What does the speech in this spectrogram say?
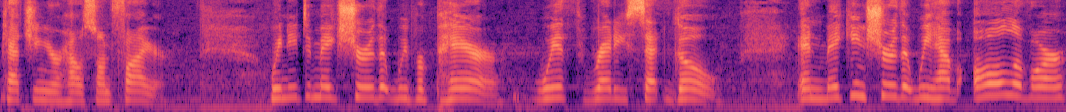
catching your house on fire. We need to make sure that we prepare with Ready, Set, Go and making sure that we have all of our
